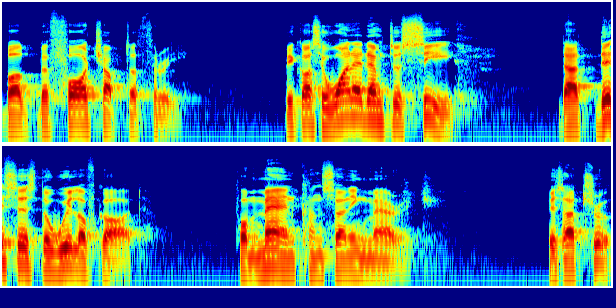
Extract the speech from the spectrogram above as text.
but before chapter 3. Because he wanted them to see that this is the will of God for man concerning marriage. Is that true?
